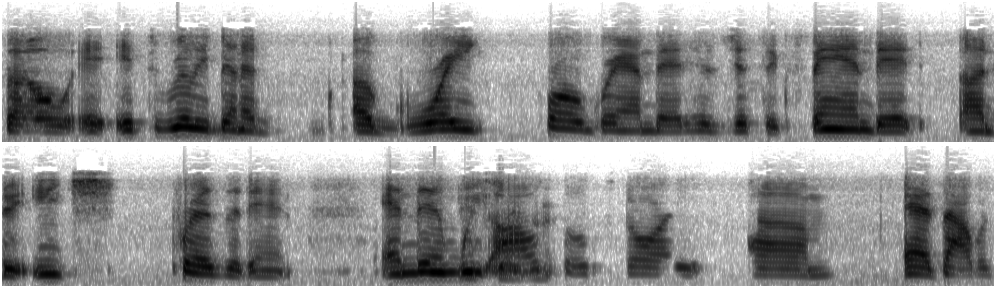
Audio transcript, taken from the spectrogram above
So it, it's really been a, a great program that has just expanded under each president. And then we also started, um, as I was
